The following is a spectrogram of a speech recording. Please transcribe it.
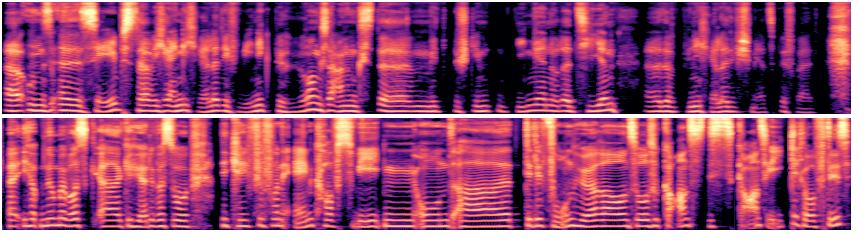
Äh, und äh, selbst habe ich eigentlich relativ wenig Berührungsangst äh, mit bestimmten Dingen oder Tieren. Äh, da bin ich relativ schmerzbefreit. Ich habe nur mal was äh, gehört über so die Griffe von Einkaufswegen und Telefonhörer und so, so ganz, das ganz ekelhaft ist.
